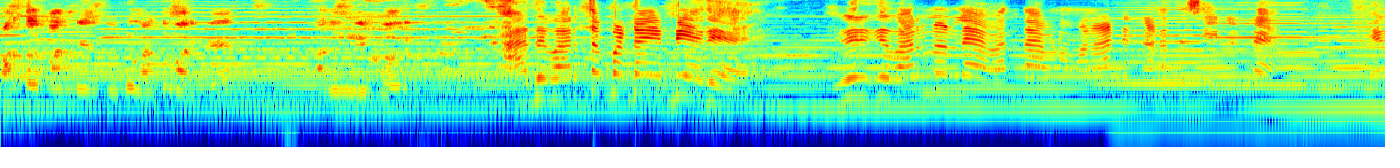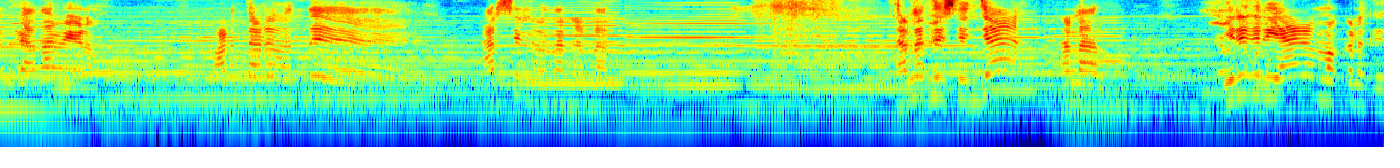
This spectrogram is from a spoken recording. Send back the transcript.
படத்தில் பார்க்க சொல்லிட்டு வருத்தமா இருக்கு. அது உங்களுக்கு அது வருத்தப்பட்டா எப்படி அது? இவருக்கு வரணும்ல வந்தா அவனை நாட்டுக்கு நடத்த செய்யணும்ல. எங்களுக்கு அதான் வேணும். படத்தோட வந்து அரசியல் வந்தால் நல்லா இருக்கும். நல்லது செஞ்சா நல்லா இருக்கும் இருக்கிற ஏழை மக்களுக்கு.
